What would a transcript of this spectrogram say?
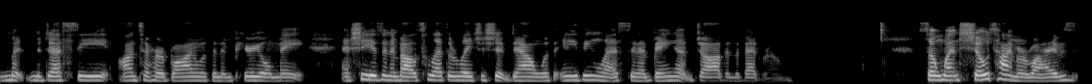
majesty onto her bond with an imperial mate, and she isn't about to let the relationship down with anything less than a bang up job in the bedroom. So once showtime arrives,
